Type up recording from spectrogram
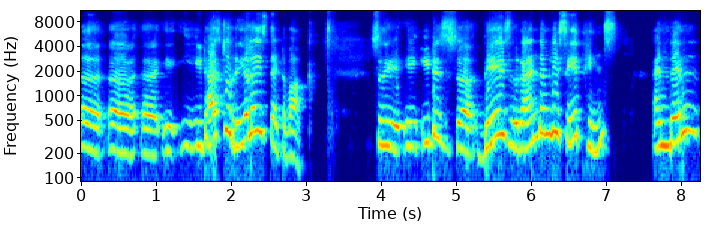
uh, uh, uh, it, has to realize that vak. So it is uh, they randomly say things and then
